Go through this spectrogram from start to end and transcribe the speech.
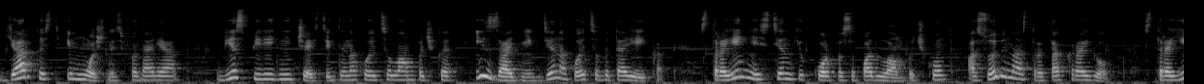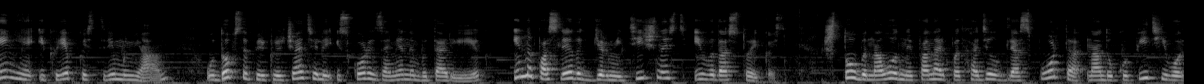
Яркость и мощность фонаря, вес передней части, где находится лампочка, и задней, где находится батарейка. Строение стенки корпуса под лампочку, особенно острота краев. Строение и крепкость ремня, удобство переключателя и скорость замены батареек, и напоследок герметичность и водостойкость. Чтобы налодный фонарь подходил для спорта, надо купить его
